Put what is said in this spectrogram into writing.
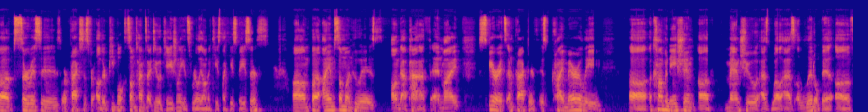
uh, services or practices for other people. Sometimes i do occasionally it's really on a case by case basis. Um, but i am someone who is on that path and my spirits and practice is primarily uh, a combination of Manchu as well as a little bit of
